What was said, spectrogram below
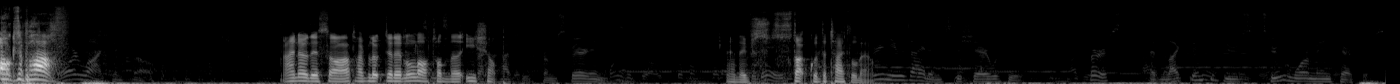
Octopath! more launch info. I know this art. I've looked at it a lot on the eShop, and they've s- stuck with the title now. Three news items to share with you. First, I'd like to introduce two more main characters.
